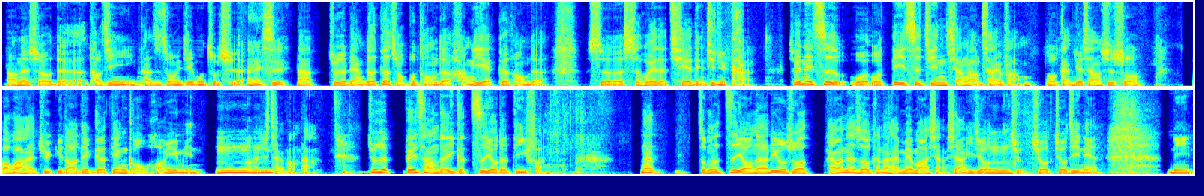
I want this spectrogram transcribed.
然后那时候的陶晶莹，她是综艺节目主持人，哎，是，那就是两个各从不同的行业、各同的社社会的切点进去看，所以那次我我第一次进香港采访，我感觉上是说，包括还去遇到这个癫狗黄裕民，嗯，然后还去采访他，就是非常的一个自由的地方。那怎么自由呢？例如说，台湾那时候可能还没办法想象，一九九九九几年，你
